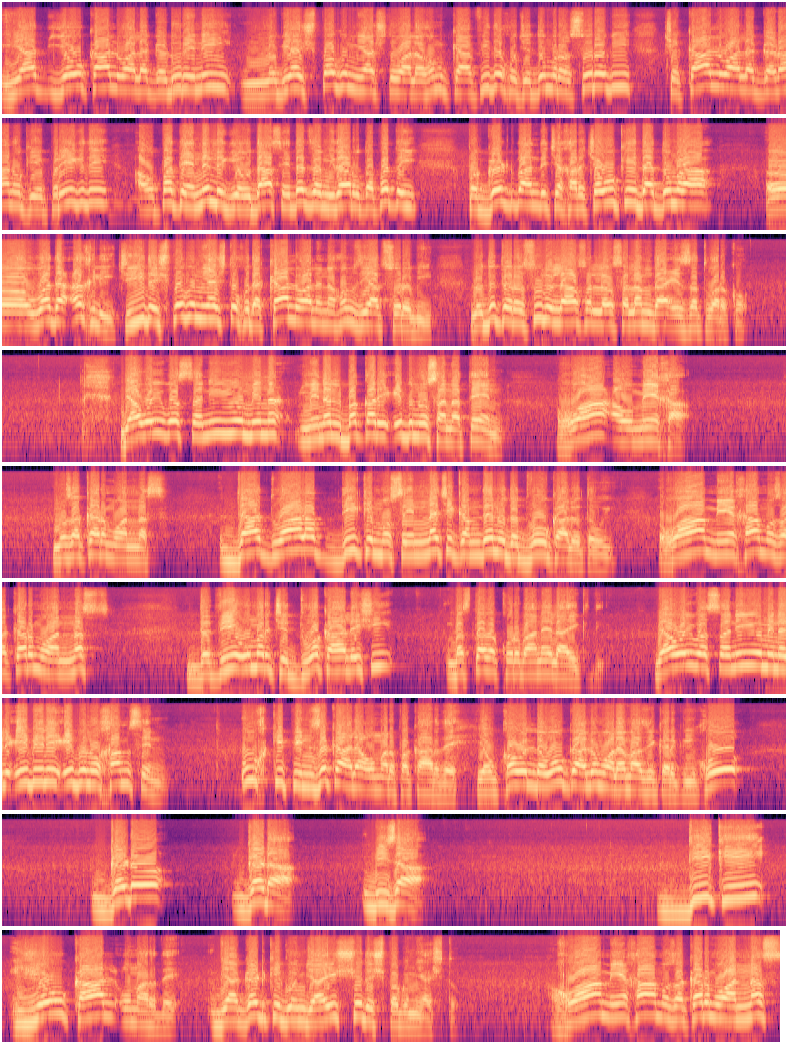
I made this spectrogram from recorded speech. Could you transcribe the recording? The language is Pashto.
یاد یو کال والا ګډورې نه نو بیا شپږو میاشتو والا هم کافي دی خو چې دومره سور وي چې کال والا ګډانو کې پرېږدي او پته نه لګي او داسې د زمیندارو ته پته وي په ګډ باندې چې خرچه وکړي دا دومره وده اخلي چې د شپږو میاشتو خو د کال والا نه هم زیات سور وي نو دته رسول الله صلی الله علیه وسلم دا عزت ورکو بیا وی وسنی من من البقر ابن سنتين غوا او میخه مذکر مؤنث دا دواړه دی کې مسنه چې کم دنو د دوو کالو ته وي غوا میخه مذکر مؤنث د دې عمر چې دوه کال شي بس دا قربانه لایق دي بیا وی وسنی من الابل ابن خمسن اوښکې پنځه کاله عمر پکار دی یو قول د وو کالو علما ذکر کوي خو ګډو ګډا بیزا دی کې یو کال عمر دی بیا ګډ کې گنجائش شو د شپږو میاشتو غوا میخه مذکر مؤنث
